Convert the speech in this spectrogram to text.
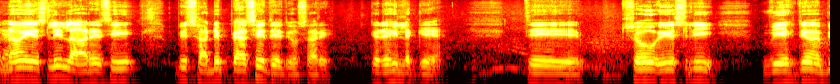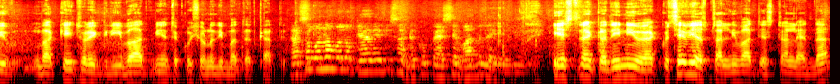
ਨਾ ਇਸ ਲਈ ਲਾ ਰਹੇ ਸੀ ਵੀ ਸਾਡੇ ਪੈਸੇ ਦੇ ਦਿਓ ਸਾਰੇ ਜਿਹੜੇ ਅਸੀਂ ਲੱਗੇ ਆ। ਤੇ ਸੋ ਇਸ ਲਈ ਵੇਖਦੇ ਹਾਂ ਵੀ ਵਾਕਈ ਥੋੜੇ ਗਰੀਬ ਆਦਮੀ ਹੈ ਤੇ ਕੁਝ ਉਹਨਾਂ ਦੀ ਮਦਦ ਕਰ ਦਿੱਤੀ ਡਾਕਟਰ ਸਾਹਿਬ ਉਹਨਾਂ ਵੱਲੋਂ ਕਿਹਾ ਗਿਆ ਕਿ ਸਾਡੇ ਕੋਲ ਪੈਸੇ ਵੱਧ ਲਏ ਗਏ ਇਸ ਤਰ੍ਹਾਂ ਕਦੀ ਨਹੀਂ ਹੋਇਆ ਕਿਸੇ ਵੀ ਹਸਪਤਾਲ ਨਹੀਂ ਵੱਧ ਇਸ ਤਰ੍ਹਾਂ ਲੈਂਦਾ।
